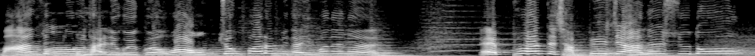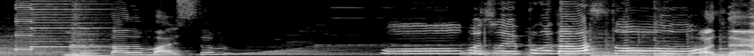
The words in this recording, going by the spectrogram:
만 속도로 어. 달리고 있고요 와 엄청 빠릅니다 이번에는 F한테 잡히지 않을 수도 있다는 말씀 오, 벌써 F가 나왔어. 안돼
